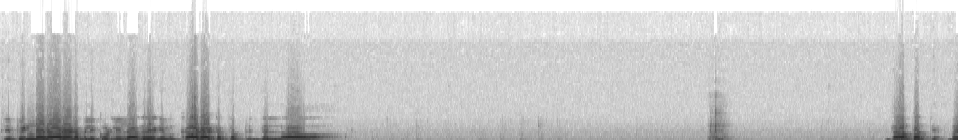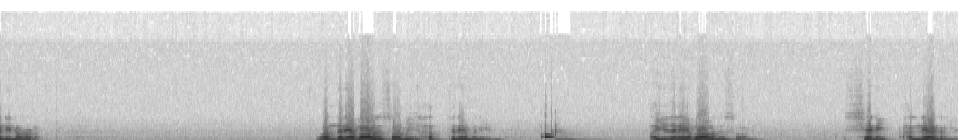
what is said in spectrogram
ತ್ರಿಪಿಂಡ ನಾರಾಯಣ ಬಲಿ ಕೊಡಲಿಲ್ಲ ಅಂದ್ರೆ ನಿಮ್ಗೆ ಕಾಡಾಟ ತಪ್ಪಿದ್ದಲ್ಲ. ದಾಂಪತ್ಯ. ಬನ್ನಿ ನೋಡೋಣ. ಒಂದನೇ ಭಾವದ ಸ್ವಾಮಿ, ಹತ್ತನೇ ಮನೆಯಲ್ಲಿ. ಐದನೇ ಭಾವದ ಸ್ವಾಮಿ, ಶನಿ ಹನ್ನೆರಡರಲ್ಲಿ.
